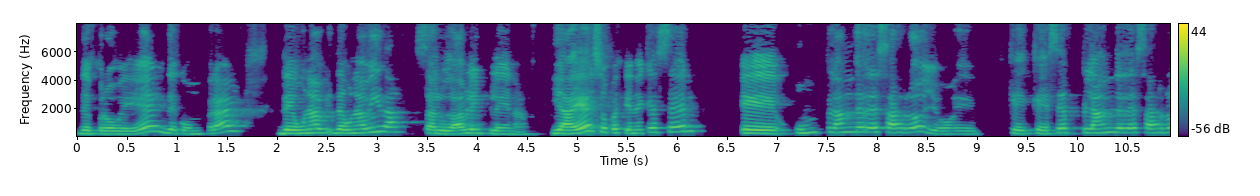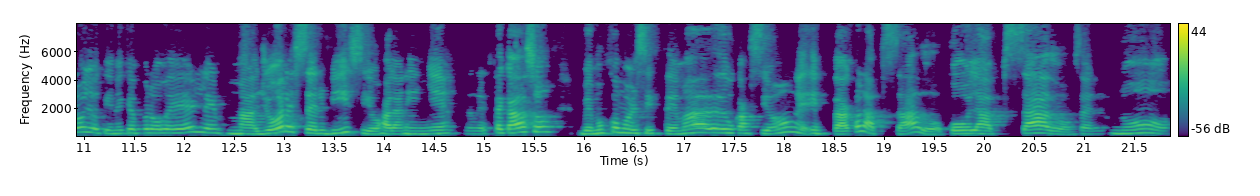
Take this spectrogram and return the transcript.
de proveer, de comprar, de una, de una vida saludable y plena. Y a eso pues tiene que ser eh, un plan de desarrollo. Eh, que, ese plan de desarrollo tiene que proveerle mayores servicios a la niñez. En este caso, vemos como el sistema de educación está colapsado, colapsado. O sea, no,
